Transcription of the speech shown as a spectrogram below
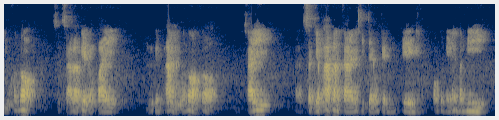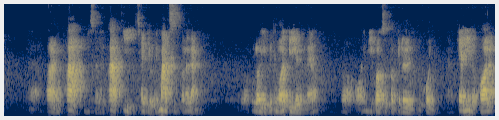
อยู่ข้างนอก ศึกษาประเทศออกไป หรือเป็นพระอยู่ข้างนอกก็ใช้เอ่อศักยภาพร่างกายและจิตใจของตนเองเนี่ยของตนเองให้มันมีเอ่อพลังภาพมีศักยภาพที่ใช้ประโยชน์ให้มากที่สุดก็แล้วกันเพราะว่าพวกเราอยู่ไปถึงร้อยปีกันอยู่แล้ว ก็ขอให้มีความสุขความเจริญทุกคน แค่นี้ก็พอแล้ว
